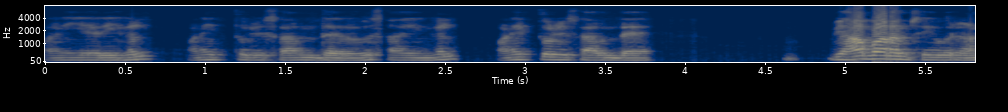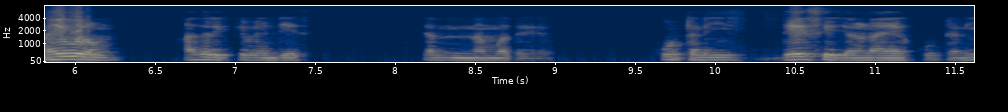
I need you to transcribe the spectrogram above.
பணியேறிகள் பனைத்தொழில் சார்ந்த விவசாயங்கள் பனைத்தொழில் சார்ந்த வியாபாரம் செய்வோர் அனைவரும் ஆதரிக்க வேண்டிய தன் நமது கூட்டணி தேசிய ஜனநாயக கூட்டணி.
